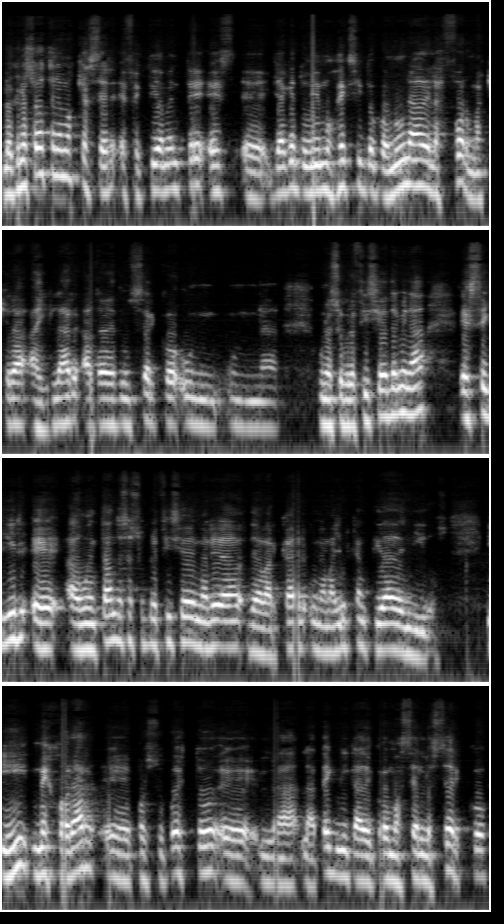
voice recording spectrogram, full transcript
Lo que nosotros tenemos que hacer efectivamente es, eh, ya que tuvimos éxito con una de las formas, que era aislar a través de un cerco una, superficie determinada, es seguir eh, aumentando esa superficie de manera de abarcar una mayor cantidad de nidos y mejorar, eh, por supuesto, la, la, técnica de cómo hacer los cercos,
